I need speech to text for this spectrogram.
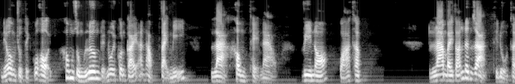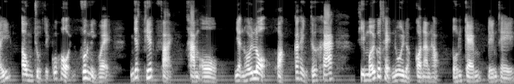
nếu ông Chủ tịch Quốc hội không dùng lương để nuôi con cái ăn học tại Mỹ là không thể nào vì nó quá thấp. Làm bài toán đơn giản thì đủ thấy ông Chủ tịch Quốc hội Vương Đình Huệ nhất thiết phải tham ô, nhận hối lộ hoặc các hình thức khác thì mới có thể nuôi được con ăn học tốn kém đến thế.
